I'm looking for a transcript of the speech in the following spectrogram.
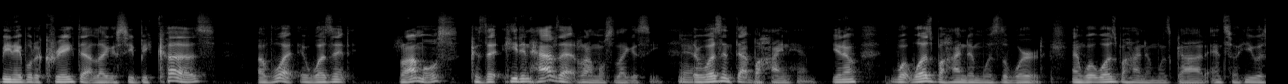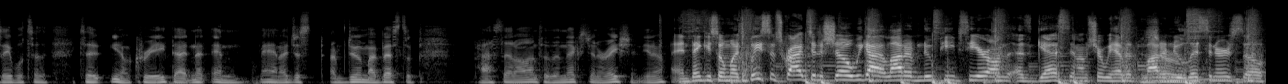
being able to create that legacy because of what it wasn't Ramos because that he didn't have that Ramos legacy. Yeah. There wasn't that behind him. You know, what was behind him was the word, and what was behind him was God. And so he was able to to you know create that. And, and man, I just I'm doing my best to pass that on to the next generation. You know. And thank you so much. Please subscribe to the show. We got a lot of new peeps here on as guests, and I'm sure we have a lot of new listeners. So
